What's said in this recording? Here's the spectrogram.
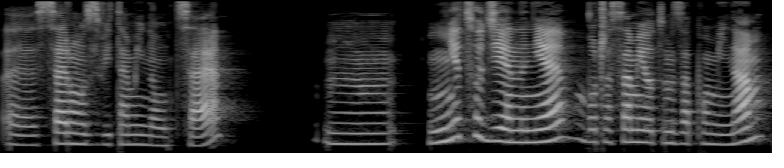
e, serum z witaminą C. Mm, nie codziennie, bo czasami o tym zapominam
